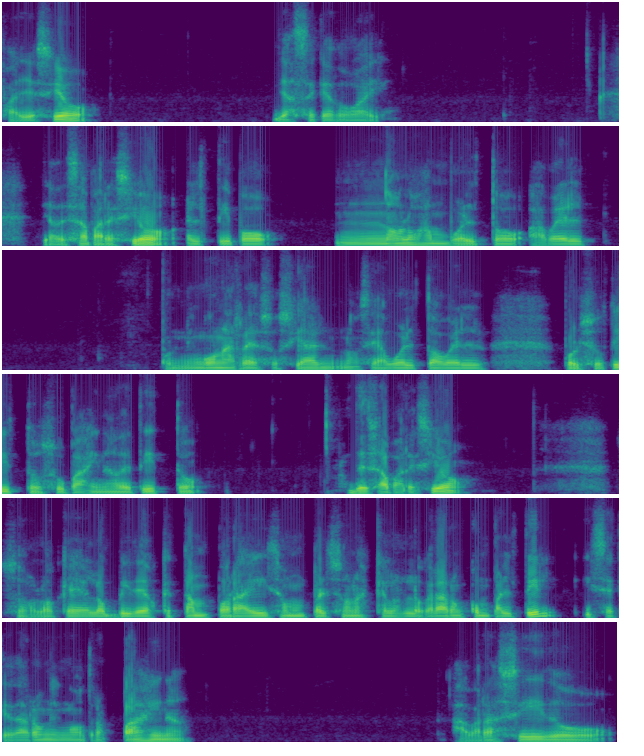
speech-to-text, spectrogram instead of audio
falleció, ya se quedó ahí. Ya desapareció, el tipo no los han vuelto a ver por ninguna red social, no se ha vuelto a ver por su TikTok, su página de TikTok desapareció. Solo que los videos que están por ahí son personas que los lograron compartir y se quedaron en otras páginas. Habrá sido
